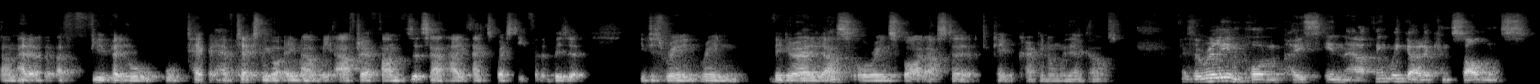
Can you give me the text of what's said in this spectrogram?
Um, had a, a, few people will te- have texted me or emailed me after our farm visit saying, "Hey, thanks, Westy, for the visit. You've just re- reinvigorated us or re-inspired us to, to keep cracking on with our goals." There's a really important piece in that. I think we go to consultants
